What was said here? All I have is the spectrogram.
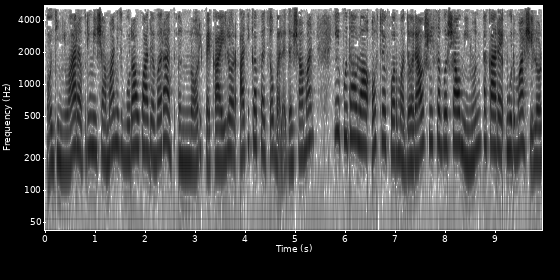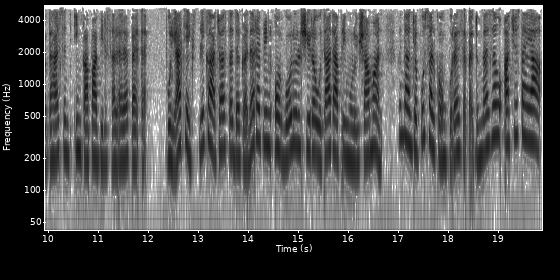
Odinioară, primii șamani zburau cu adevărat în nori pe cailor, adică pe tobele de șamani, ei puteau lua orice formă doreau și săvârșeau minuni pe care urmașilor de azi sunt incapabili să le repete. Puriații explică această decădere prin orgoliul și răutatea primului șaman. Când a început să-l concureze pe Dumnezeu, acesta i-a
